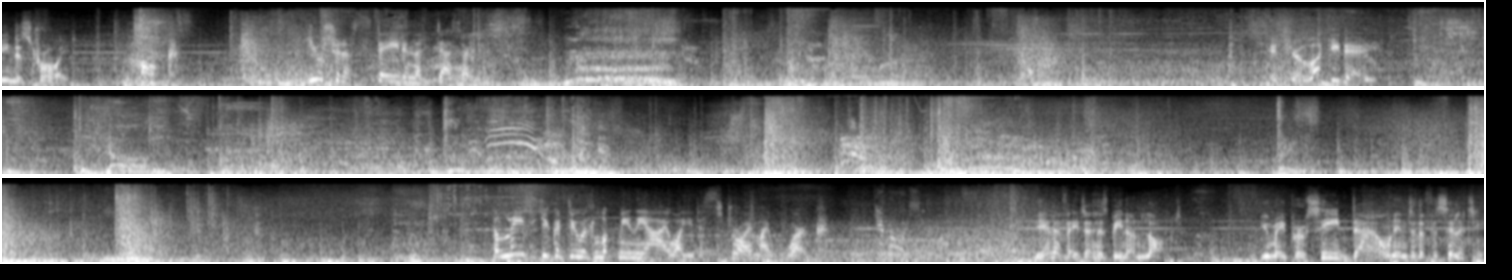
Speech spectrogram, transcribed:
Been destroyed. Hulk. You should have stayed in the desert. It's your lucky day. The least you could do is look me in the eye while you destroy my work. Give her what she wants. The elevator has been unlocked. You may proceed down into the facility.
